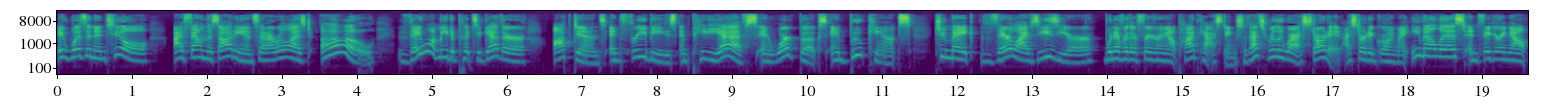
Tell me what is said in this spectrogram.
It wasn't until I found this audience that I realized, oh, they want me to put together opt ins and freebies and PDFs and workbooks and boot camps to make their lives easier whenever they're figuring out podcasting. So that's really where I started. I started growing my email list and figuring out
